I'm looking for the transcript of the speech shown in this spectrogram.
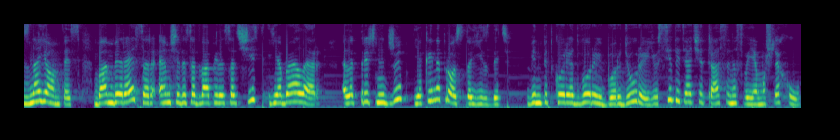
Знайомтесь, Bambi Racer M6256 EBLR – електричний джип, який не просто їздить. Він підкорює двори, бордюри й усі дитячі траси на своєму шляху.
